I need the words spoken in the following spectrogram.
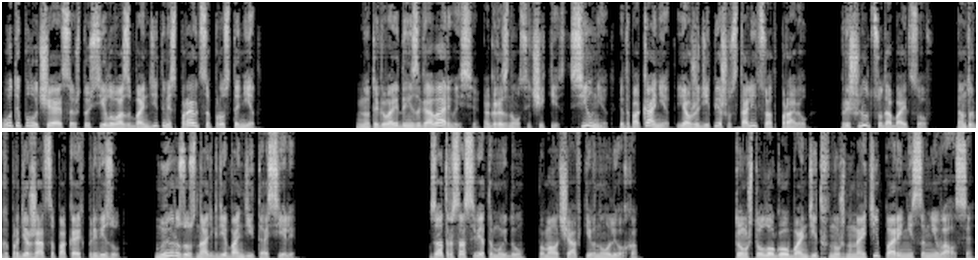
Вот и получается, что сил у вас с бандитами справиться просто нет. «Ну ты говори, да не заговаривайся», — огрызнулся чекист. «Сил нет. Это пока нет. Я уже депешу в столицу отправил. Пришлют сюда бойцов. Нам только продержаться, пока их привезут. ну и разузнать, где бандиты осели. «Завтра со светом уйду», — помолчав, кивнул Леха. В том, что логово бандитов нужно найти, парень не сомневался.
